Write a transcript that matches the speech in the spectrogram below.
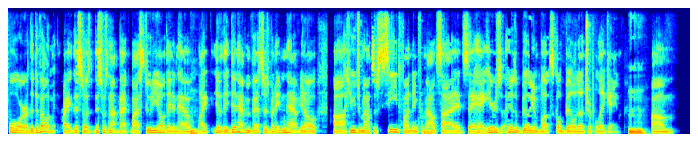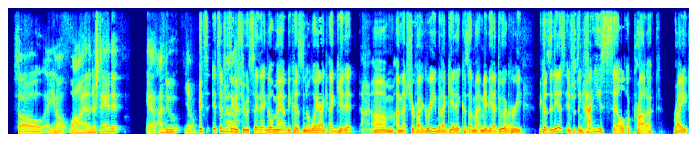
for the development right this was this was not backed by a studio they didn't have Mm. like you know they did have investors but they didn't have you know uh huge amounts of seed funding from outside say hey here's here's a billion bucks go build a triple a game Mhm. um so you know while i understand it yeah i do you know It's it's interesting Uh, that you would say that, go mad, because in a way I, I get it. Um, I'm not sure if I agree, but I get it because I might maybe I do agree because it is interesting. How do you sell a product, right?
